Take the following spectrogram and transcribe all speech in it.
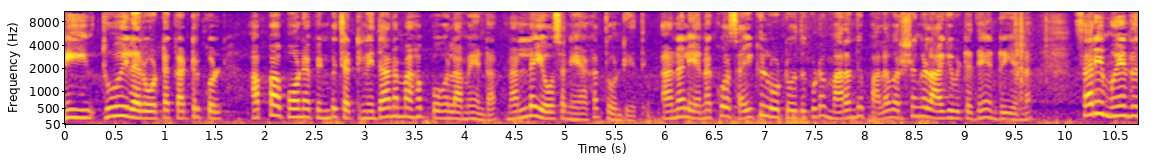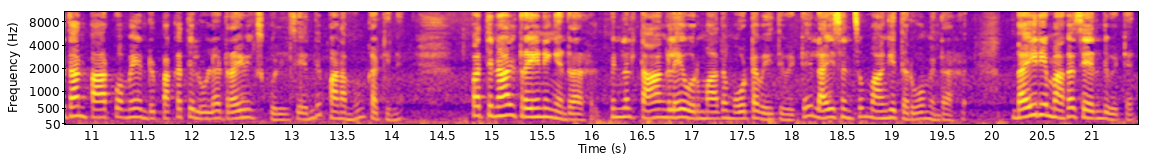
நீ டூ வீலர் ஓட்ட கற்றுக்கொள். அப்பா போன பின்பு சற்று நிதானமாக போகலாமே என்றான். நல்ல யோசனையாக தோன்றியது. ஆனால் எனக்கோ சைக்கிள் ஓட்டுவது கூட மறந்து பல வருஷங்கள் ஆகிவிட்டதே என்று எண்ணம் சரி முயன்றுதான் பார்ப்போமே என்று பக்கத்தில் உள்ள டிரைவிங் ஸ்கூலில் சேர்ந்து பணமும் கட்டினேன். பத்து நாள் ட்ரைனிங் என்றார்கள். பின்னர் தாங்களே ஒரு மாதம் ஓட்ட வைத்துவிட்டு லைசன்ஸும் வாங்கி தருவோம் என்றார்கள். தைரியமாக சேர்ந்து விட்டேன்.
